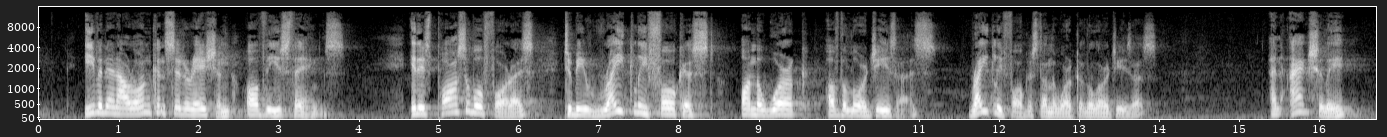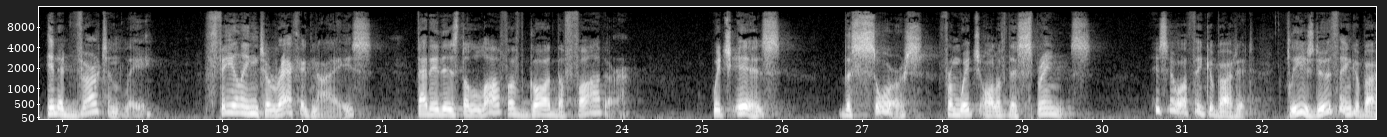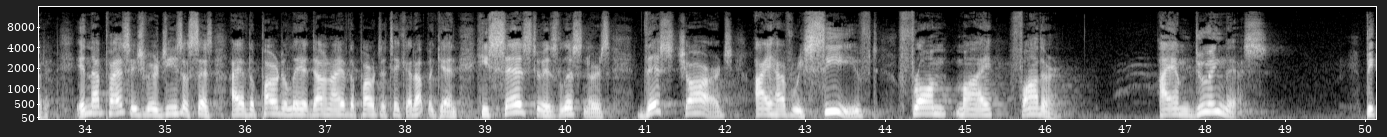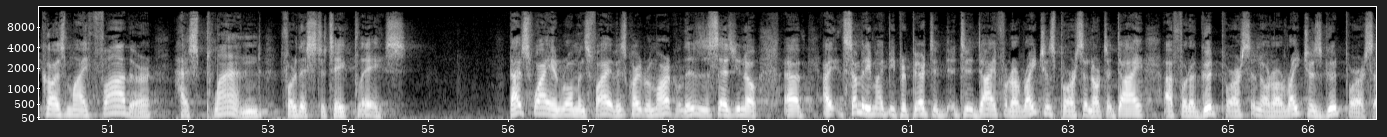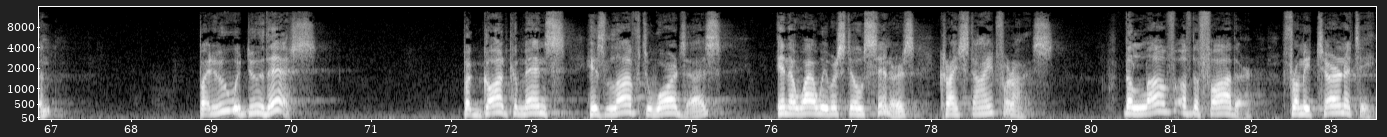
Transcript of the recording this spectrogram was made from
even in our own consideration of these things, it is possible for us to be rightly focused on the work of the Lord Jesus, rightly focused on the work of the Lord Jesus, and actually inadvertently failing to recognize that it is the love of God the Father which is the source from which all of this springs. You say, well, think about it. Please do think about it. In that passage where Jesus says, I have the power to lay it down, I have the power to take it up again, he says to his listeners, This charge I have received from my Father. I am doing this because my Father has planned for this to take place. That's why in Romans 5, it's quite remarkable. It says, you know, uh, I, somebody might be prepared to, to die for a righteous person or to die uh, for a good person or a righteous good person. But who would do this? But God commends his love towards us in a while we were still sinners, Christ died for us. The love of the Father from eternity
